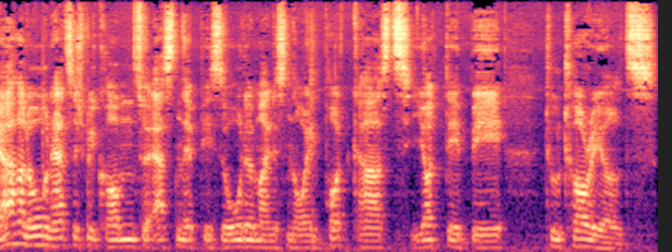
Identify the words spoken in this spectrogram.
Ja, hallo und herzlich willkommen zur ersten Episode meines neuen Podcasts JDB Tutorials.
